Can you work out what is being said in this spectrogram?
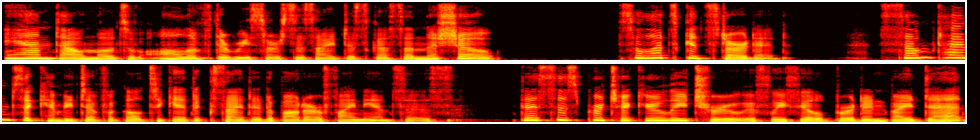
and downloads of all of the resources I discuss on the show. So let's get started. Sometimes it can be difficult to get excited about our finances. This is particularly true if we feel burdened by debt,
